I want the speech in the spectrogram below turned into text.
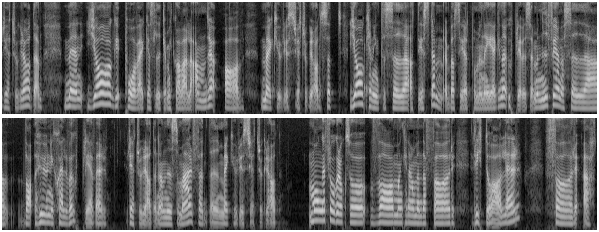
retrograden. Men jag påverkas lika mycket av alla andra av Merkurius retrograd, så att jag kan inte säga att det stämmer baserat på mina egna upplevelser, men ni får gärna säga vad, hur ni själva upplever retrograderna, ni som är födda i Merkurius retrograd. Många frågar också vad man kan använda för ritualer för att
